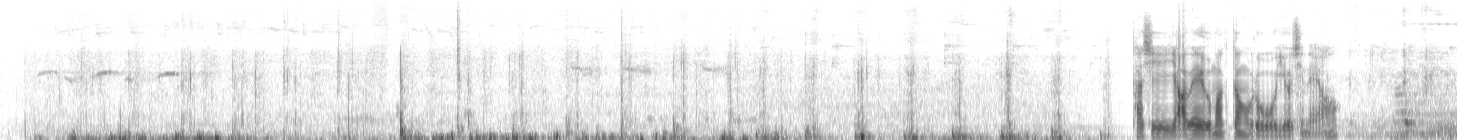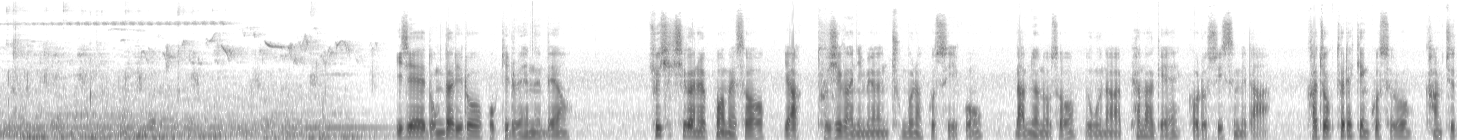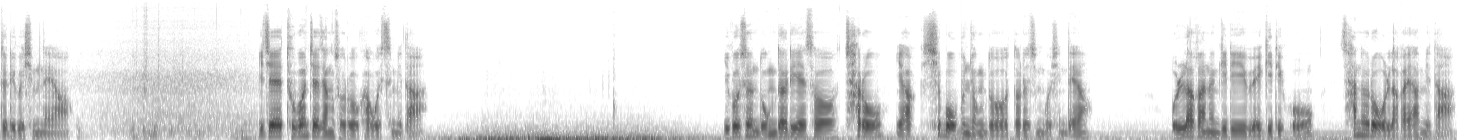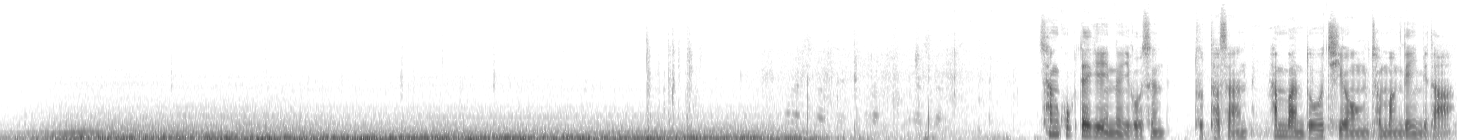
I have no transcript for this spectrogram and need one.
다시 야외 음악당으로 이어지네요. 이제 농다리로 복귀를 했는데요. 휴식 시간을 포함해서 약 2시간이면 충분한 코스이고 남녀노소 누구나 편하게 걸을 수 있습니다. 가족 트레킹 코스로 강추드리고 싶네요. 이제 두 번째 장소로 가고 있습니다. 이곳은 농다리에서 차로 약 15분 정도 떨어진 곳인데요. 올라가는 길이 외길이고 산으로 올라가야 합니다. 산 꼭대기에 있는 이곳은 두타산 한반도 지형 전망대입니다.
